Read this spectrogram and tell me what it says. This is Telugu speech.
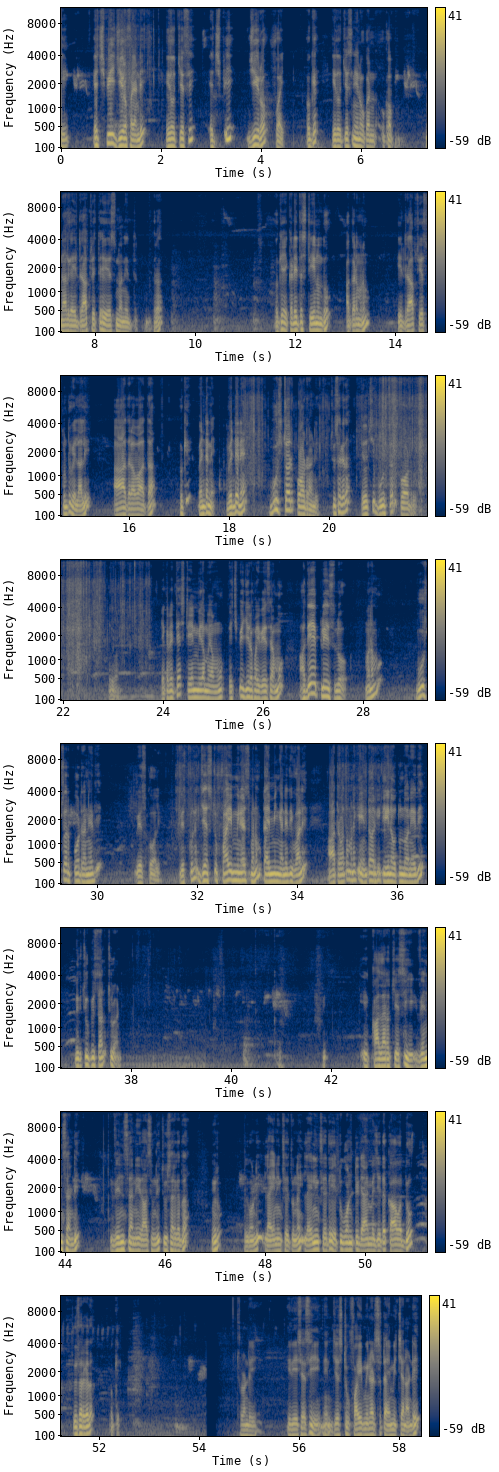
హెచ్పి జీరో ఫైవ్ అండి. ఇది వచ్చేసి హెచ్పి జీరో ఫైవ్ ఓకే ఇది వచ్చేసి నేను ఒక ఒక నాలుగైదు డ్రాప్స్ అయితే వేస్తున్నాను ఇక్కడ. ఓకే ఎక్కడైతే స్టేన్ ఉందో అక్కడ మనం ఈ డ్రాప్స్ వేసుకుంటూ వెళ్ళాలి. ఆ తర్వాత ఓకే వెంటనే వెంటనే బూస్టర్ పౌడర్ అండి. చూసారు కదా? ఇది వచ్చి బూస్టర్ పౌడర్ ఇదిగోండి ఎక్కడైతే స్టేన్ మీద మేము హెచ్పి జీరో ఫైవ్ వేసామో అదే ప్లేస్లో మనము బూస్టర్ పౌడర్ అనేది వేసుకోవాలి. వేసుకుని జస్ట్ ఫైవ్ మినిట్స్ మనం టైమింగ్ అనేది ఇవ్వాలి. ఆ తర్వాత మనకి ఎంతవరకు క్లీన్ అవుతుందో అనేది మీకు చూపిస్తాను. చూడండి. ఈ కాలర్ వచ్చేసి వెన్స్ అండి. వెన్స్ అని రాసి ఉంది. చూసారు కదా మీరు? ఇదిగోండి లైనింగ్స్ అయితే ఉన్నాయి. లైనింగ్స్ అయితే ఎటువంటి డ్యామేజ్ అయితే కావద్దు. చూసారు కదా? ఓకే చూడండి. ఇది వేసేసి నేను జస్ట్ ఫైవ్ మినిట్స్ టైం ఇచ్చానండి.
